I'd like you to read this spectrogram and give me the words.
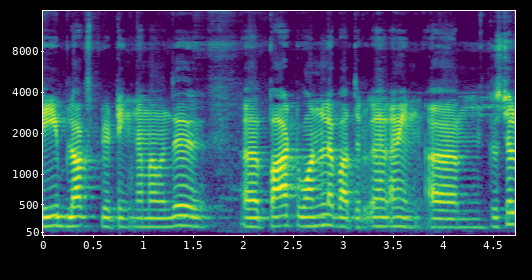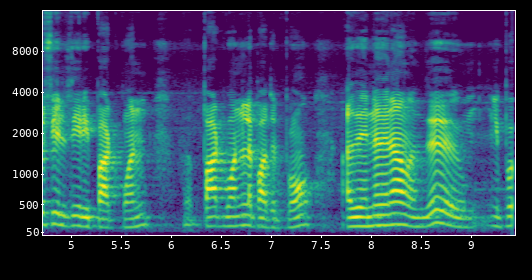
D block splitting நம்ம வந்து பார்ட் ஒன்னில் பார்த்துருப்போம் I mean crystal field theory part one part ஒன்னில் பார்த்துருப்போம். அது என்னதுன்னா வந்து இப்போ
